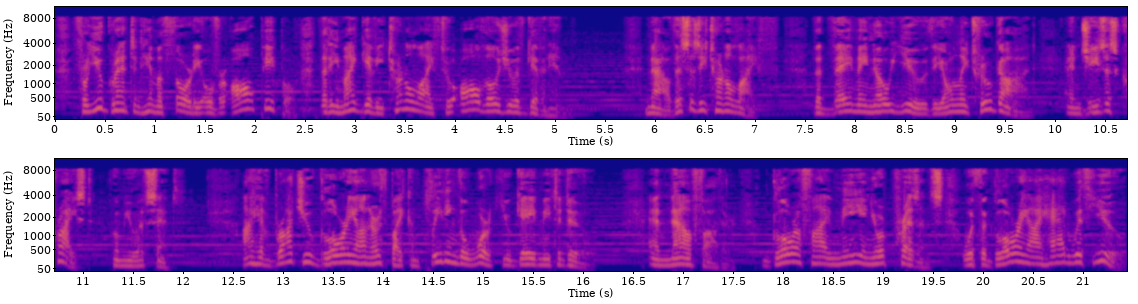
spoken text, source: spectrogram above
For you granted him authority over all people, that he might give eternal life to all those you have given him. Now this is eternal life, that they may know you, the only true God, and Jesus Christ, whom you have sent. I have brought you glory on earth by completing the work you gave me to do. And now, Father, glorify me in your presence with the glory I had with you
